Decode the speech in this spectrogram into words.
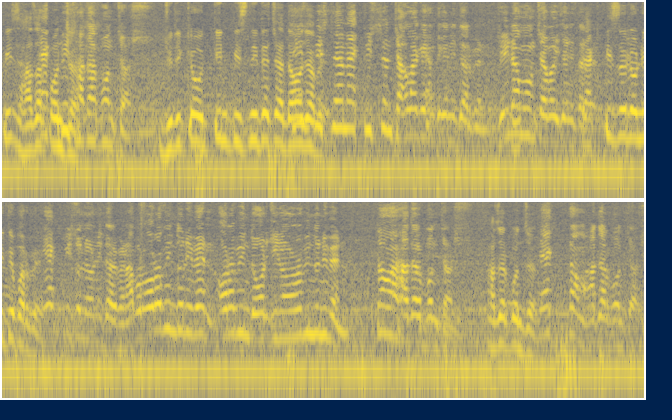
পিস হাজার পঞ্চাশ। হাজার পঞ্চাশ। যদি কেউ তিন পিস নিতে চায় দেওয়া যাবে। পিস নেন এক পিস নেন যা লাগে এখান থেকে নিতে পারবেন। যেটা মন চাই ভাইসা নিতে এক পিস হইলেও নিতে পারবে। এক পিস হলেও নিতে পারবেন। আবার অরবিন্দ নিবেন অরবিন্দ অরিজিনাল অরবিন্দ নিবেন তাও হাজার পঞ্চাশ। হাজার পঞ্চাশ। একদম হাজার পঞ্চাশ।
